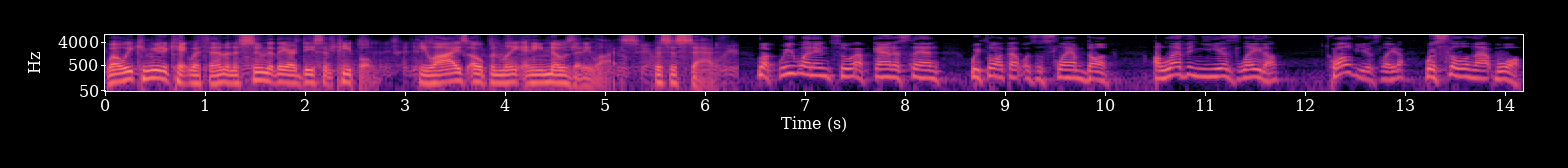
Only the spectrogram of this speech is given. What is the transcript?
Well, we communicate with them and assume that they are decent people. He lies openly and he knows that he lies. This is sad. Look, we went into Afghanistan, we thought that was a slam dunk. 11 years later, 12 years later, we're still in that war.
